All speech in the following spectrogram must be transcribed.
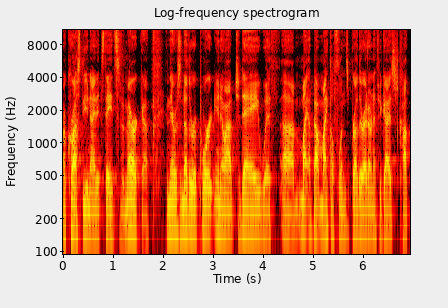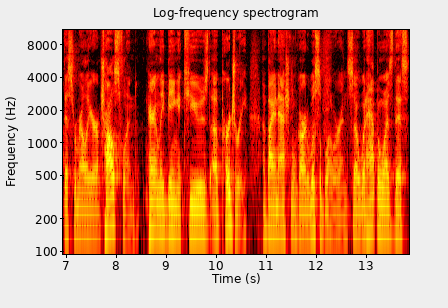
across the United States of America. And there was another report, you know, out today with uh, my, about Michael Flynn's brother. I don't know if you guys caught this from earlier. Charles Flynn, apparently being accused of perjury by a National Guard whistleblower. And so what happened was this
